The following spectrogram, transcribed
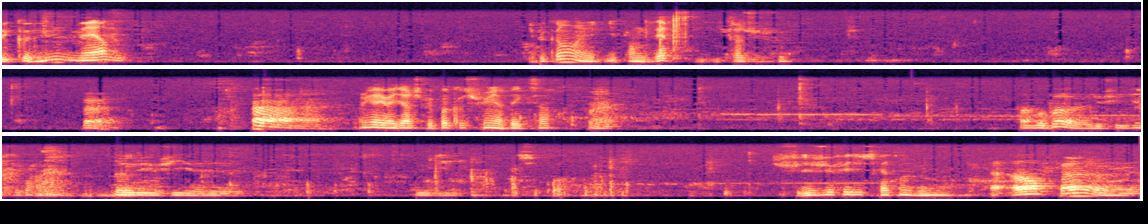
Est connu, merde. Tu peux quand il il plante vert, il crache du feu. Voilà. Ah Regarde, il va dire je peux pas continuer avec ça. Ouais. Ah, on voit pas euh, Yoshi. Euh, le Yoshi. Euh, Luigi. Je sais pas. Je fais, je fais jusqu'à temps que je meurs. Ah, enfin, euh,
